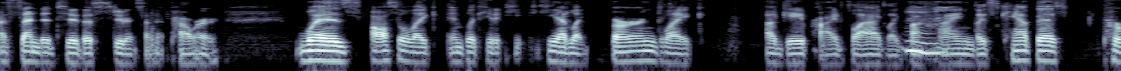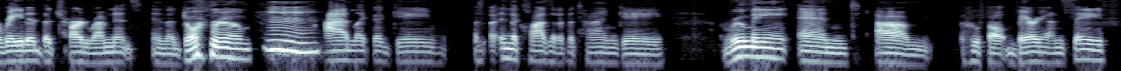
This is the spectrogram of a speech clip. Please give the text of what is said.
ascended to the student senate power was also like implicated. He he had like burned like a gay pride flag like Mm. behind this campus, paraded the charred remnants in the dorm room, Mm. had like a gay in the closet at the time gay roommate and um who felt very unsafe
